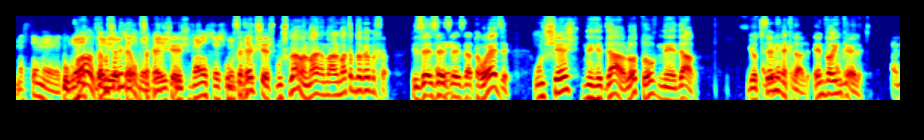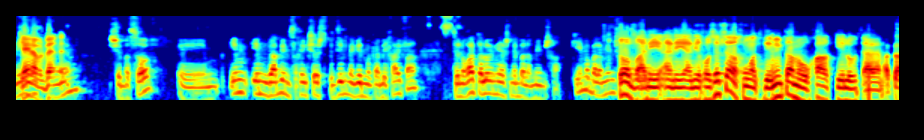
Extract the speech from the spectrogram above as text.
מה זאת אומרת? הוא לא כבר, יכול זה מה שאני אומר, הוא משחק מבריק, שש. הוא משחק מבריק. שש, מושלם, על מה, על מה אתה מדבר בכלל? זה, זה, אני- זה, זה, אתה רואה את זה. הוא שש, נהדר, לא טוב, נהדר. יוצא מן הכלל, אין דברים אני- כאלה. אני כן, אבל שבסוף, אה, אם, אם גבי משחק שש ספציפית נגד מכבי חיפה, זה נורא תלוי מי השני בלמים שלך. כי אם הבלמים שלך... טוב, אני, אני, אני חושב שאנחנו מקדימים את המאוחר, כאילו, אתה- אתה,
